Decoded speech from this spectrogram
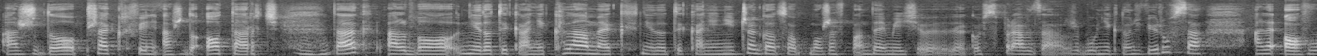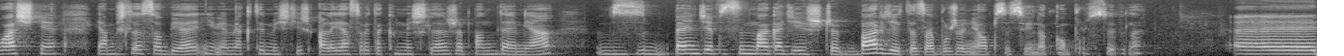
aż do przekrwień, aż do otarć, Mhm. tak? Albo niedotykanie klamek, niedotykanie niczego, co może w pandemii się jakoś sprawdza, żeby uniknąć wirusa, ale o właśnie, ja myślę sobie, nie wiem jak Ty myślisz, ale ja sobie tak myślę, że pandemia wz- będzie wzmagać jeszcze bardziej te zaburzenia obsesyjno-kompulsywne. E,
